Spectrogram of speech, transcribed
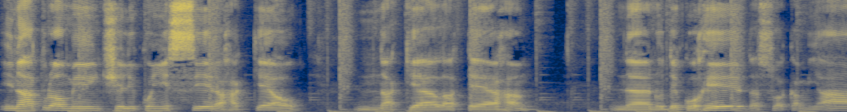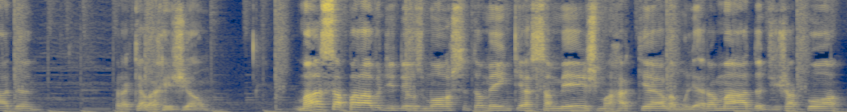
e naturalmente ele conhecer a Raquel naquela terra né, no decorrer da sua caminhada para aquela região. Mas a palavra de Deus mostra também que essa mesma Raquel, a mulher amada de Jacó,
